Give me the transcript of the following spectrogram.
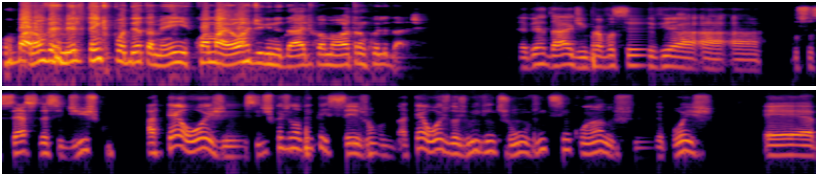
o Barão Vermelho tem que poder também, com a maior dignidade, com a maior tranquilidade. É verdade. Para você ver a, a, a, o sucesso desse disco, até hoje, esse disco é de 96, até hoje, 2021, 25 anos depois, é,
